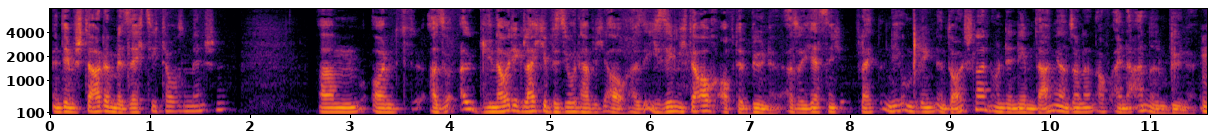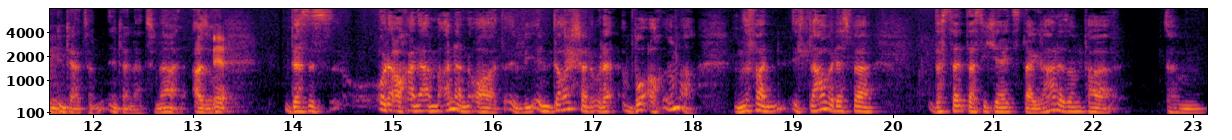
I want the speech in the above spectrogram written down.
In dem Stadion mit 60.000 Menschen. Ähm, und also genau die gleiche Vision habe ich auch. Also ich sehe mich da auch auf der Bühne. Also jetzt nicht, vielleicht nicht unbedingt in Deutschland und neben Damian, sondern auf einer anderen Bühne, mhm. inter international. Also ja. das ist, oder auch an einem anderen Ort, wie in Deutschland oder wo auch immer. Insofern, ich glaube, dass wir, dass, da, dass ich ja jetzt da gerade so ein paar ähm,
